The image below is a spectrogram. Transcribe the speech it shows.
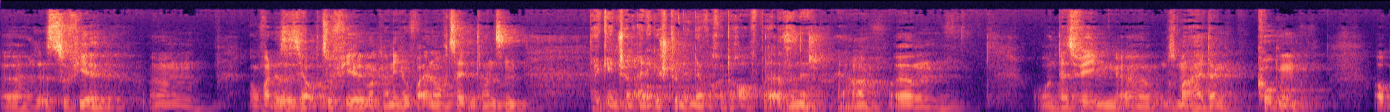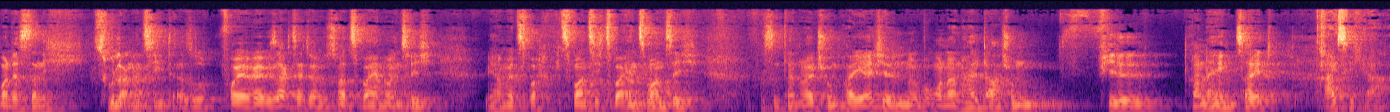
äh, das ist zu viel. Ähm, irgendwann ist es ja auch zu viel, man kann nicht auf allen Hochzeiten tanzen. Da gehen schon einige Stunden in der Woche drauf. Da sind, ja, ähm, und deswegen äh, muss man halt dann gucken, ob man das dann nicht zu lange zieht. Also Feuerwehr, wie gesagt, seit 1992. Wir haben jetzt 2022. Das sind dann halt schon ein paar Jährchen, wo man dann halt da schon viel dranhängt, Zeit. 30 Jahre.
